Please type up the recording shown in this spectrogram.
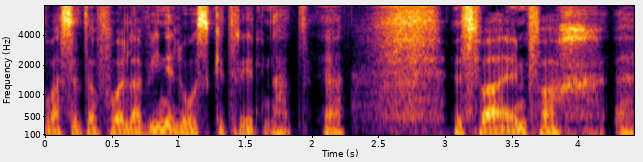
was er da vor Lawine losgetreten hat. Ja. Es war einfach äh,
